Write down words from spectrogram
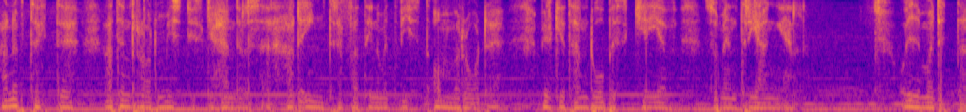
Han upptäckte att en rad mystiska händelser hade inträffat inom ett visst område, vilket han då beskrev som en triangel och i och med detta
